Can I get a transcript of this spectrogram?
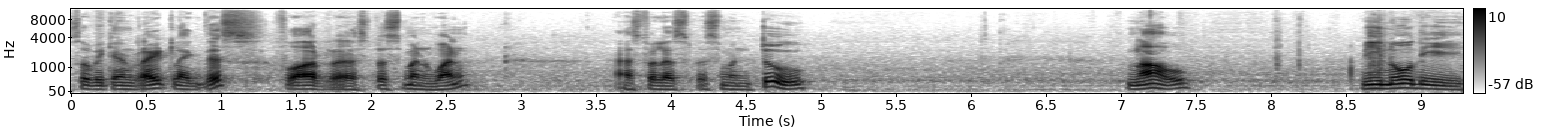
So, we can write like this for uh, specimen 1 as well as specimen 2. Now, we know the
